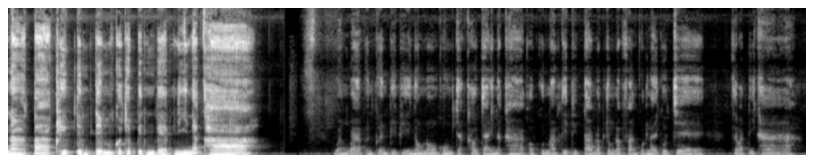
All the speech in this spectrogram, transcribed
หน้าตาคลิปเต็มๆก็จะเป็นแบบนี้นะคะ หวังว่าเพื่อนๆ พี่ๆ น้องๆ คงจะเข้าใจนะคะ ขอบคุณมากที่ติดตามรับชมรับฟังกดไลค์กดแชร์ สวัสดีค่ะ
